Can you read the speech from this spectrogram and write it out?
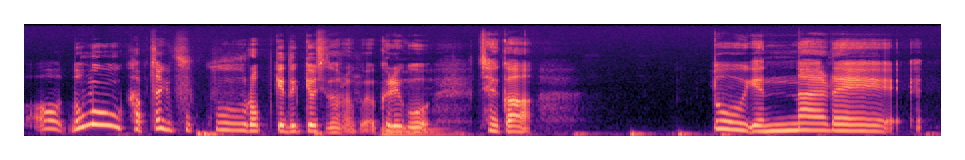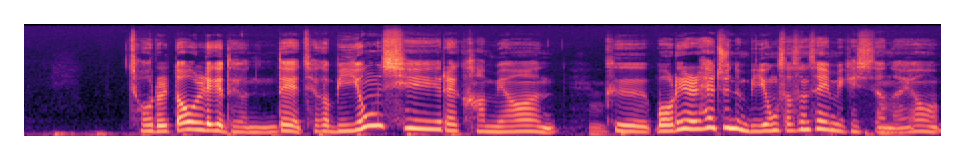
어, 너무 갑자기 부끄럽게 느껴지더라고요. 그리고 음. 제가 또 옛날에 저를 떠올리게 되었는데 제가 미용실에 가면 음. 그 머리를 해주는 미용사 선생님이 계시잖아요.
